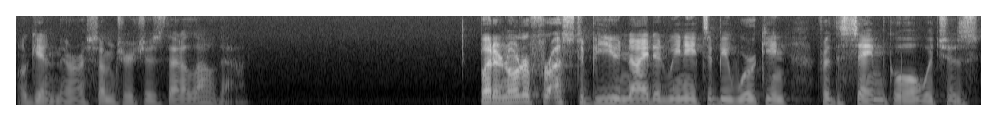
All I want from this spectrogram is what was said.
Again, there are some churches that allow that. But in order for us to be united, we need to be working for the same goal, which is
